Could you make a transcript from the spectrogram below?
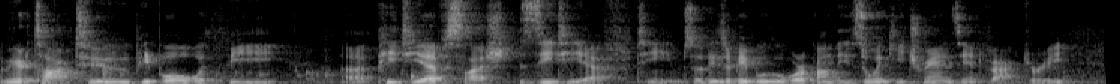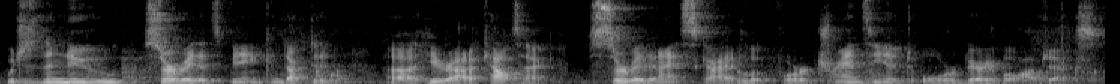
I'm here to talk to people with the uh, PTF slash ZTF team. So these are people who work on the Zwicky Transient Factory, which is the new survey that's being conducted uh, here out of Caltech. Survey the night sky to look for transient or variable objects.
